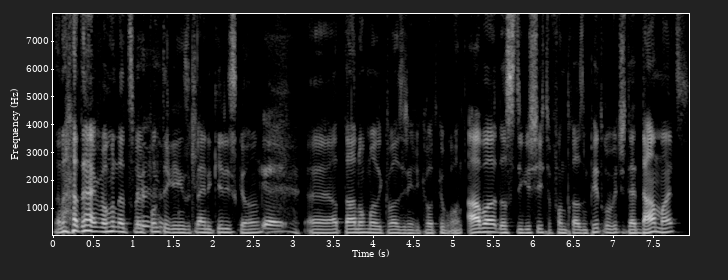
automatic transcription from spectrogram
Dann hat er einfach 112 Punkte gegen so kleine Kiddies gehauen. Äh, hat da nochmal quasi den Rekord gebrochen. Aber das ist die Geschichte von Drazen Petrovic, der damals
